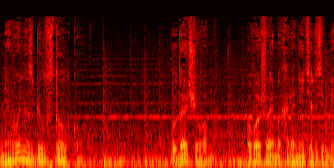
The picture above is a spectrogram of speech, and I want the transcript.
невольно сбил с толку. «Удачи вам, уважаемый хранитель Земли!»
